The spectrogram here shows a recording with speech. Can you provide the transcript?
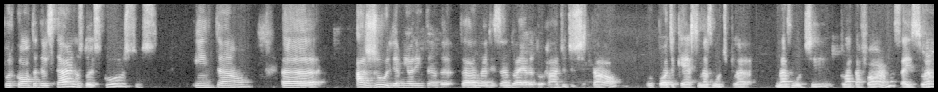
por conta de eu estar nos dois cursos, então, uh, a Júlia, minha orientanda, está analisando a era do rádio digital, o podcast nas, multipla, nas multiplataformas, aí sua,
